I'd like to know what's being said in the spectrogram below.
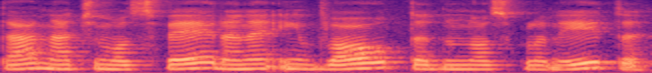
tá? Na atmosfera, né? Em volta do nosso planeta,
